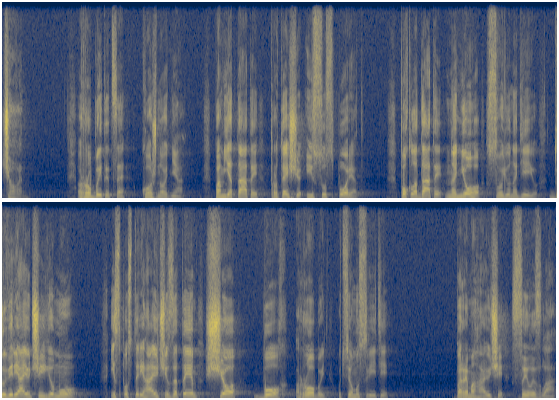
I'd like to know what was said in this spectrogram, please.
човен, робити це кожного дня, пам'ятати про те, що Ісус поряд, покладати на нього свою надію, довіряючи йому і спостерігаючи за тим, що Бог робить у цьому світі, перемагаючи сили зла.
